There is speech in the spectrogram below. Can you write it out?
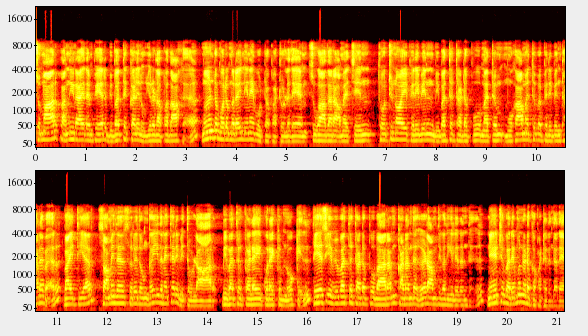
சுமார் பன்னிராயிரம் பேர் விபத்துகளில் உயிரிழப்பதாக மீண்டும் ஒருமுறை நினைவூட்டப்பட்டுள்ளது. சுகாதார அமைச்சின் தொற்றுநோய் பிரிவின் விபத்து தடுப்பு மற்றும் முகாமைத்துவ பிரிவின் தலைவர் வைத்தியர் சமித சிறிதுங்க இதனை தெரிவித்துள்ளார். விபத்துக்களை குறைக்கும் நோக்கில் தேசிய விபத்து தடுப்பு வாரம் கடந்த ஏழாம் தேதியிலிருந்து நேற்று வரை முன்னெடுக்கப்பட்டிருந்தது.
